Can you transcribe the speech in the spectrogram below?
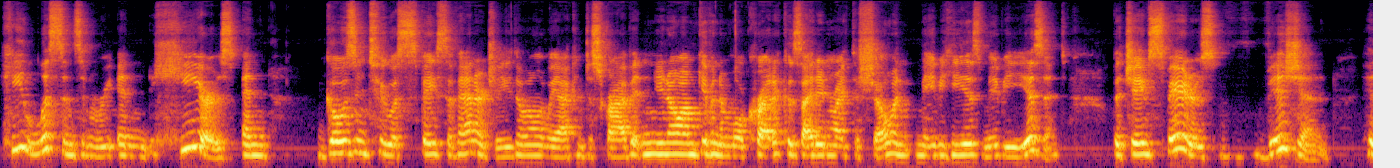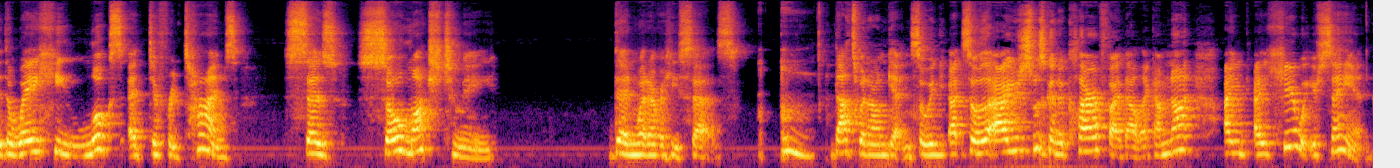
He listens and re, and hears and goes into a space of energy the only way i can describe it and you know i'm giving him more credit because i didn't write the show and maybe he is maybe he isn't but james spader's vision the way he looks at different times says so much to me than whatever he says. That's what I'm getting. So, we, uh, so I just was going to clarify that. Like, I'm not. I I hear what you're saying,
